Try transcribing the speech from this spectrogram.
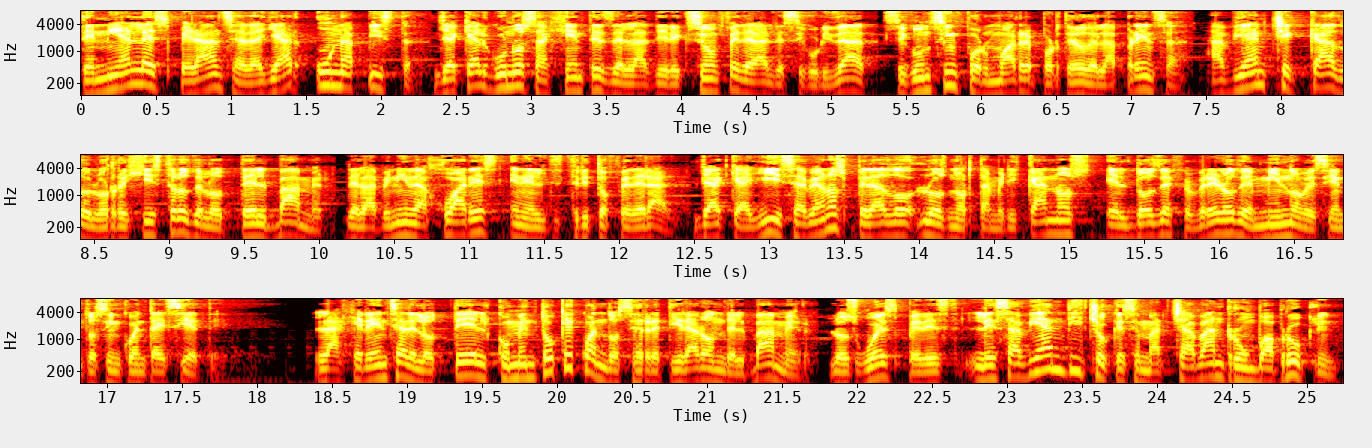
Tenían la esperanza de hallar una pista, ya que algunos agentes de la Dirección Federal de Seguridad, según se informó al reportero de la prensa, habían checado los registros del Hotel Bamer de la Avenida Juárez en el Distrito Federal, ya que allí se habían hospedado los norteamericanos el 2 de febrero de 1957. La gerencia del hotel comentó que cuando se retiraron del Bammer, los huéspedes les habían dicho que se marchaban rumbo a Brooklyn,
